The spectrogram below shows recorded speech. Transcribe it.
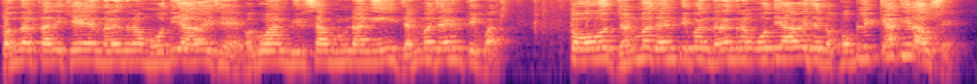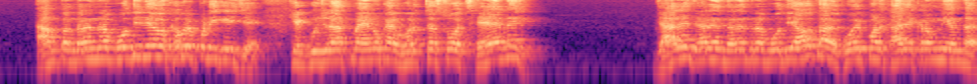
પંદર તારીખે નરેન્દ્ર મોદી આવે છે. ભગવાન બિરસા મુંડાની જન્મ જયંતિ પર. તો જન્મ જયંતિ પર નરેન્દ્ર મોદી આવે છે તો પબ્લિક ક્યાંથી લાવશે? આમ તો નરેન્દ્ર મોદીને હવે ખબર પડી ગઈ છે કે ગુજરાતમાં એનું કાંઈ વર્ચસ્વ છે નહીં. જ્યારે જ્યારે નરેન્દ્ર મોદી આવતા હોય, કોઈ પણ કાર્યક્રમની અંદર,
